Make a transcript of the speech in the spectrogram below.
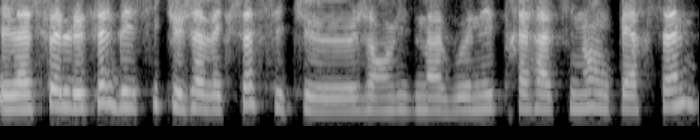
Et la seule, le seul défi que j'ai avec ça, c'est que j'ai envie de m'abonner très rapidement aux personnes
